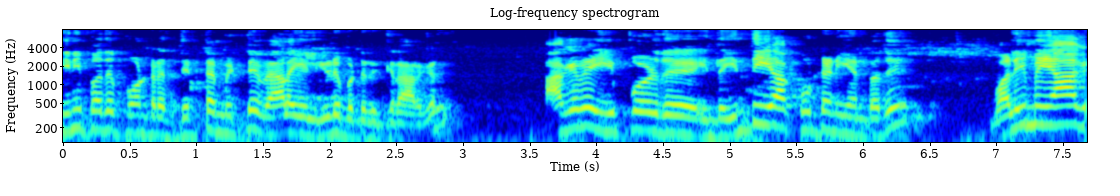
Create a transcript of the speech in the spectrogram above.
திணிப்பது போன்ற திட்டமிட்டு வேலையில் ஈடுபட்டிருக்கிறார்கள். ஆகவே இப்பொழுது இந்த இந்தியா கூட்டணி என்பது வலிமையாக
